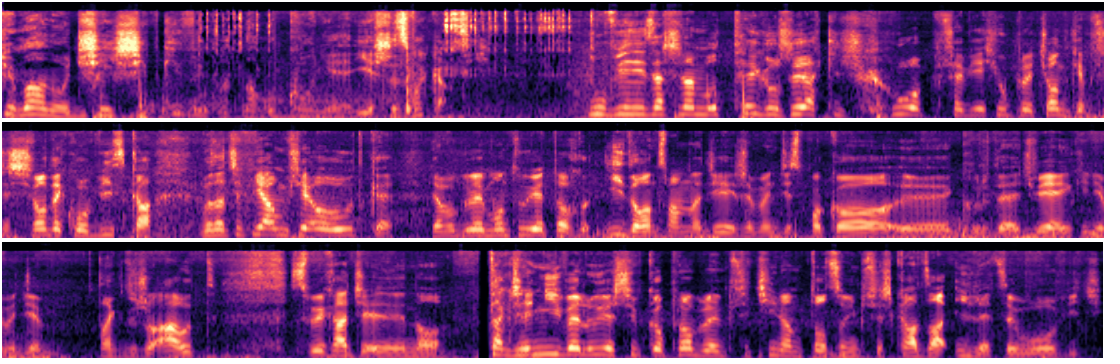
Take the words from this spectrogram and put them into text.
Siemano, dzisiaj szybki wypad na okonie, jeszcze z wakacji. Mówienie zaczynamy od tego, że jakiś chłop przewiesił plecionkę przez środek łowiska, bo zaczepiła mu się o łódkę. Ja w ogóle montuję to idąc, mam nadzieję, że będzie spoko, yy, kurde, dźwięk i nie będzie tak dużo aut słychać, yy, no. Także niweluję szybko problem, przecinam to, co mi przeszkadza i lecę łowić.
